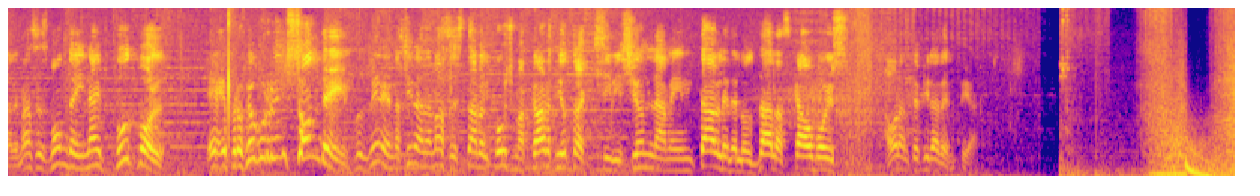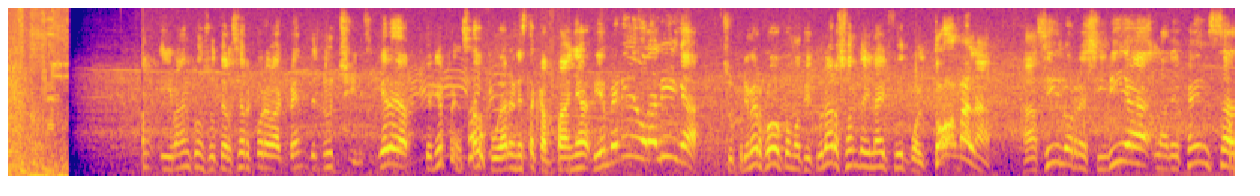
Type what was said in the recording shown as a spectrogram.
Además es Monday Night Football. Eh, ¿Pero qué ocurrió en Sunday? Pues miren, así nada más estaba el coach McCarthy, otra exhibición lamentable de los Dallas Cowboys, ahora ante Filadelfia. Y van con su tercer coreback, Ben DiNucci. Ni siquiera tenía pensado jugar en esta campaña. Bienvenido a la liga. Su primer juego como titular, Sunday Night Football. ¡Tómala! Así lo recibía la defensa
